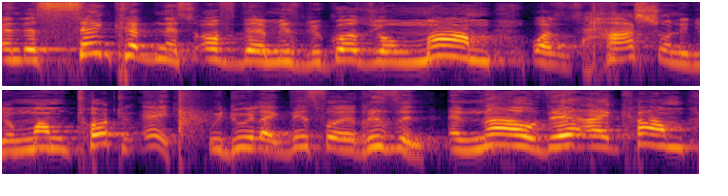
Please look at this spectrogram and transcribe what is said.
And the sacredness of them is because your mom was harsh on it. Your mom taught you, hey, we do it like this for a reason. And now there I come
